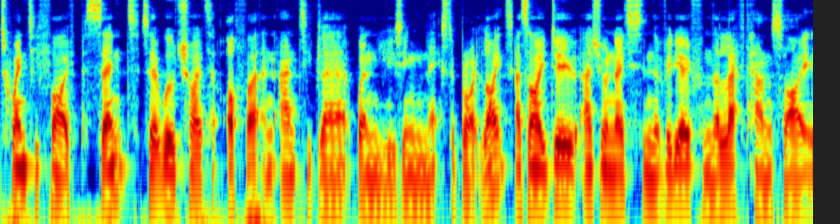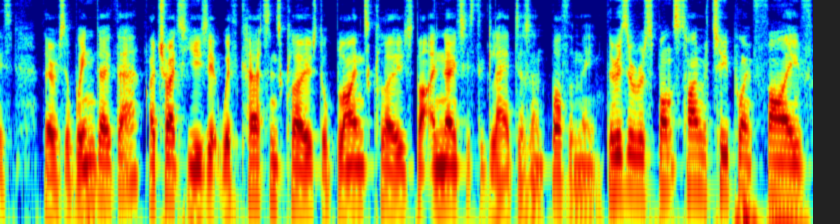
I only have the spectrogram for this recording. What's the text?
25%, so it will try to offer an anti-glare when using next to bright light. As I do, as you'll notice in the video from the left hand side, is there is a window there. I try to use it with curtains closed or blinds closed, but I notice the glare doesn't bother me. There is a response time of 2.5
